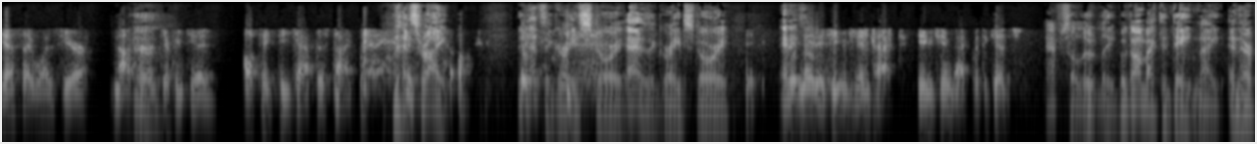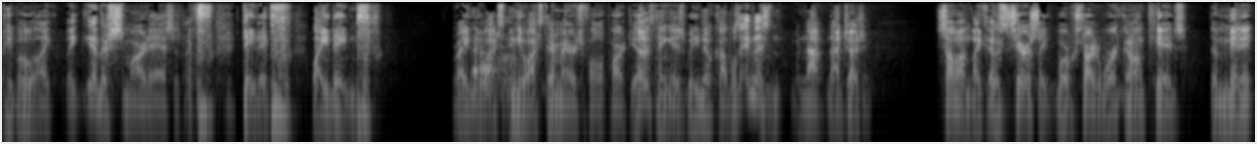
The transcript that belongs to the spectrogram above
"Yes, I was here. Not her, different kid. I'll take decap this time." That's right. so, That's a great story. That is a great story. And it made a huge impact, huge impact with the kids. Absolutely. But going back to date night, and there are people who are like, like yeah, they're smart asses, like date it, why you dating? right? And you watch and you watch their marriage fall apart. The other thing is we know couples, and listen, we're not not judging. Some of them like oh, seriously, we started working on kids the minute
